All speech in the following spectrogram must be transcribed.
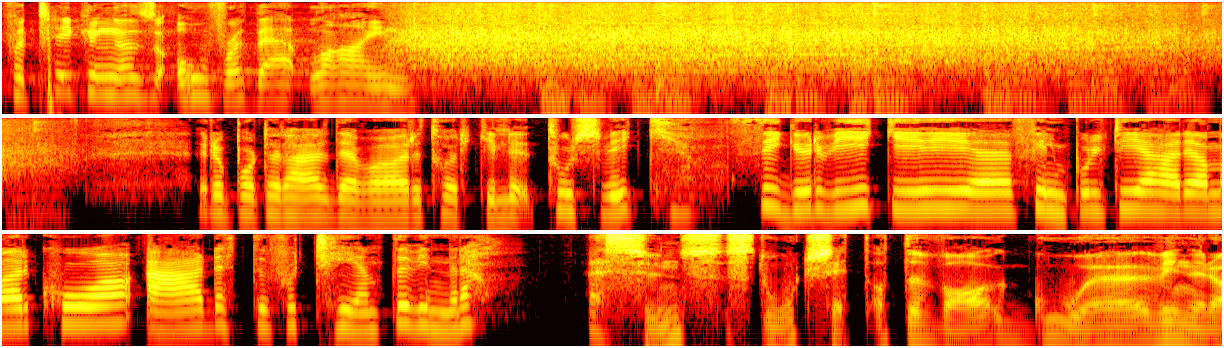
for taking us over that line. Reporter her, det var Torkil Torsvik. Sigurd Vik i eh, Filmpolitiet her i NRK. Er dette fortjente vinnere? Jeg syns stort sett at det var gode vinnere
